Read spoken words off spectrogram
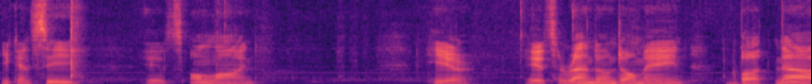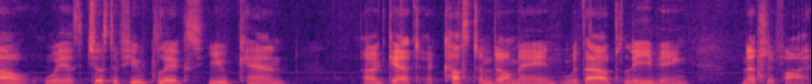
You can see it's online. Here it's a random domain but now with just a few clicks you can uh, get a custom domain without leaving Netlify.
